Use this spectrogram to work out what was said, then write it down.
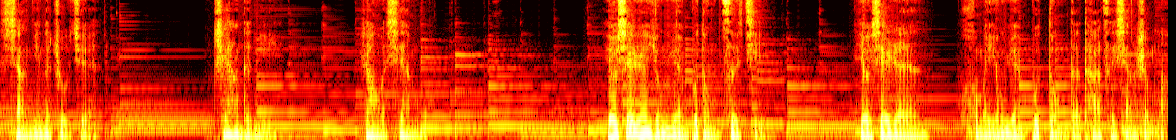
想念的主角。这样的你，让我羡慕。有些人永远不懂自己，有些人我们永远不懂得他在想什么。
